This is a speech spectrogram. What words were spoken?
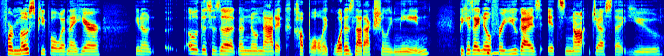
for most people, when they hear, you know, oh, this is a, a nomadic couple, like what does that actually mean? Because I know mm-hmm. for you guys, it's not just that you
